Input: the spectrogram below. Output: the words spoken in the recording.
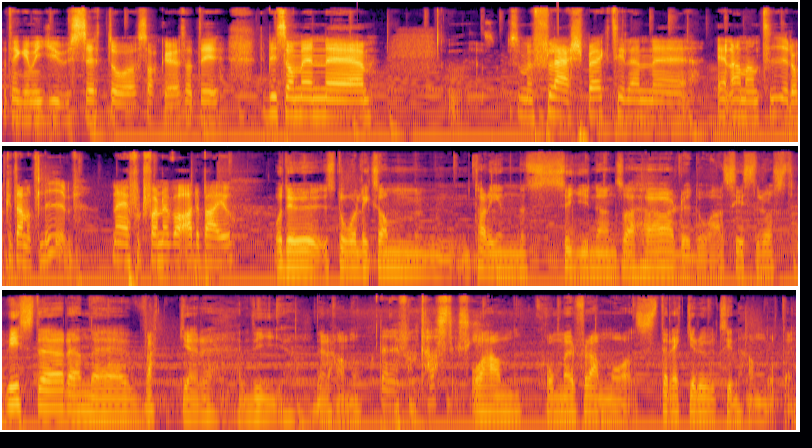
Jag tänker med ljuset och saker, så att det, det blir som en eh, som en flashback till en, eh, en annan tid och ett annat liv. När jag fortfarande var Adebayo. Och du står liksom, tar in synen så hör du då Assis röst. Visst är den eh, vacker vy, Berhano. Den är fantastisk. Och han kommer fram och sträcker ut sin hand åt dig.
